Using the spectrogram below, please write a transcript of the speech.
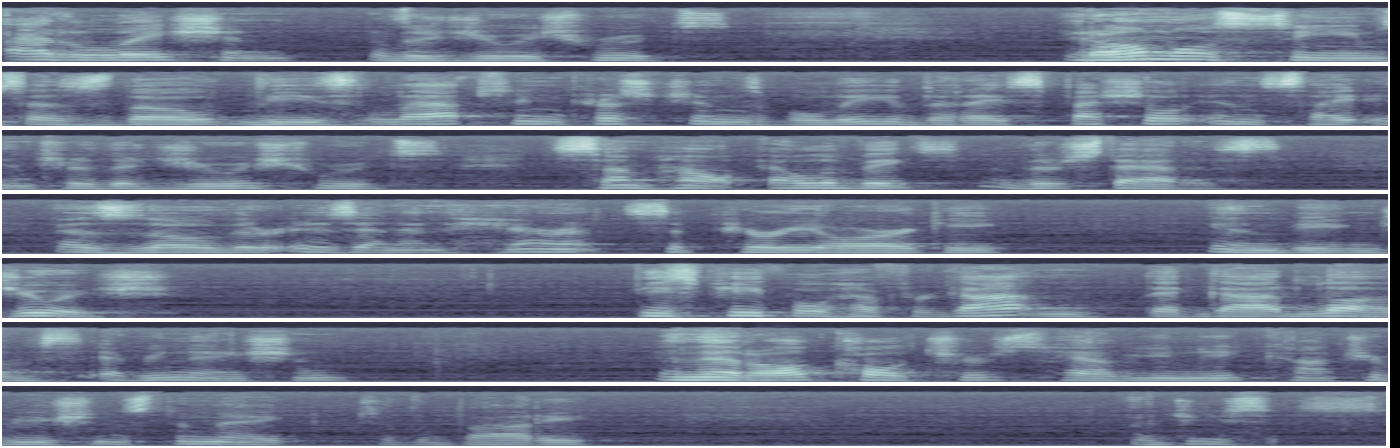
adulation of their Jewish roots. It almost seems as though these lapsing Christians believe that a special insight into their Jewish roots somehow elevates their status, as though there is an inherent superiority in being Jewish. These people have forgotten that God loves every nation and that all cultures have unique contributions to make to the body of Jesus.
